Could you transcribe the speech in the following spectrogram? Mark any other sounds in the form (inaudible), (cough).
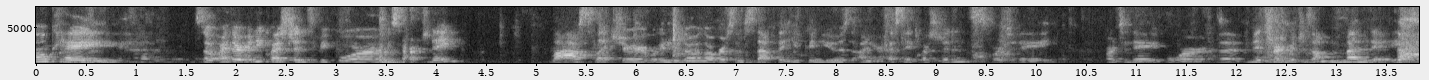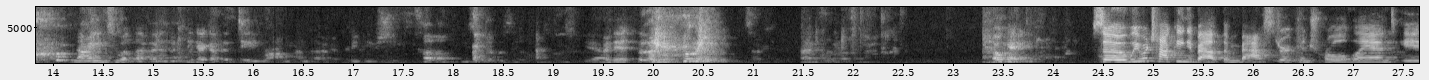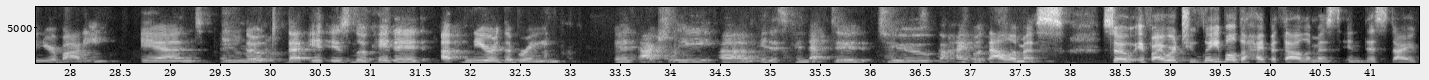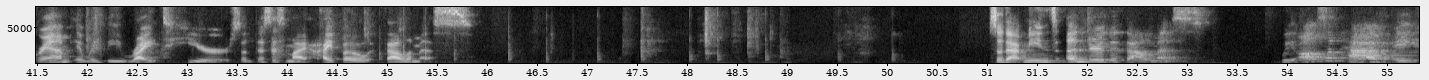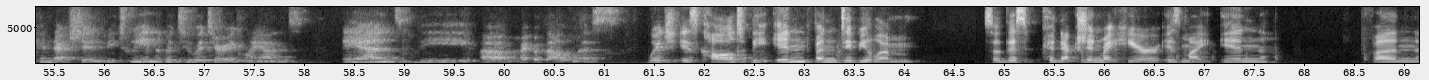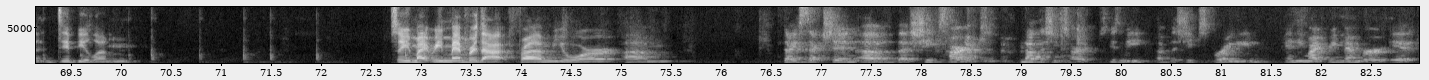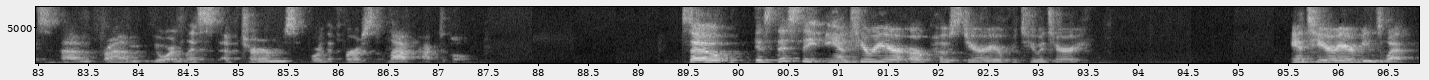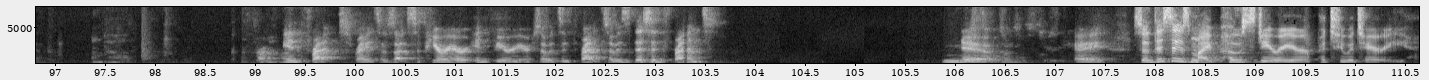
Okay, so are there any questions before we start today? Last lecture, we're gonna be going over some stuff that you can use on your essay questions for today, or today for the midterm, which is on Monday, nine to eleven. I think I got the date wrong on the preview sheet. Uh-uh, you said it was. Yeah. I did? Okay. Okay, so we were talking about the master control gland in your body. And you note that it is located up near the brain. And actually, um, it is connected to the hypothalamus. So if I were to label the hypothalamus in this diagram, it would be right here. So this is my hypothalamus. So that means under the thalamus. We also have a connection between the pituitary gland and the um, hypothalamus, which is called the infundibulum. So this connection right here is my infundibulum. So you might remember that from your um, dissection of the sheep's heart, not the sheep's heart, excuse me, of the sheep's brain. And you might remember it um, from your list of terms for the first lab practical. So is this the anterior or posterior pituitary? Anterior means what? In front, right? So it's not superior or inferior. So it's in front. So is this in front? No. Okay. So this is my posterior pituitary.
